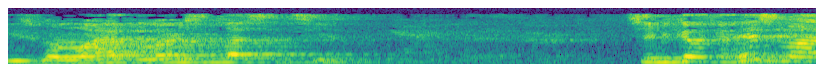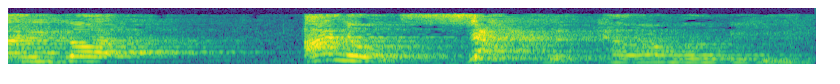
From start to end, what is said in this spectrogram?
He's going to have to learn some lessons here. See, because in his mind, he thought, I know exactly how I'm going to be healed.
